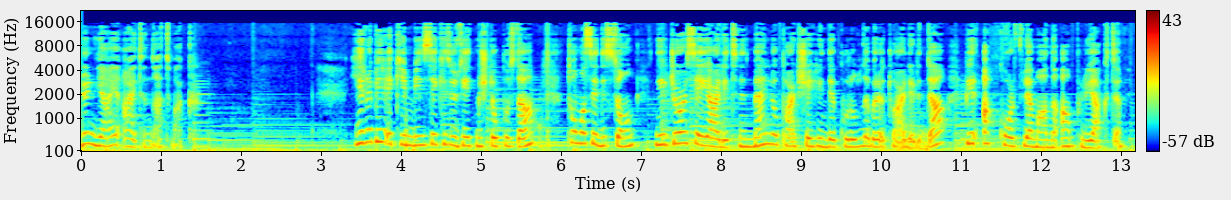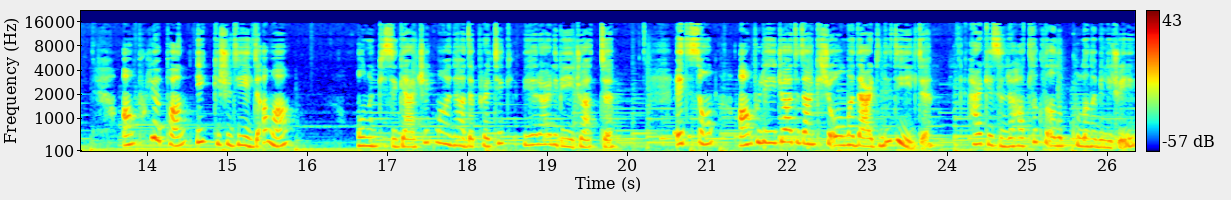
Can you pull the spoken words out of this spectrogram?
Dünyayı aydınlatmak. 21 Ekim 1879'da Thomas Edison, New Jersey eyaletinin Menlo Park şehrinde kurulu laboratuvarlarında bir akkor flamanlı ampulü yaktı. Ampul yapan ilk kişi değildi ama onunkisi gerçek manada pratik ve yararlı bir icattı. Edison, ampulü icat eden kişi olma derdinde değildi herkesin rahatlıkla alıp kullanabileceği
